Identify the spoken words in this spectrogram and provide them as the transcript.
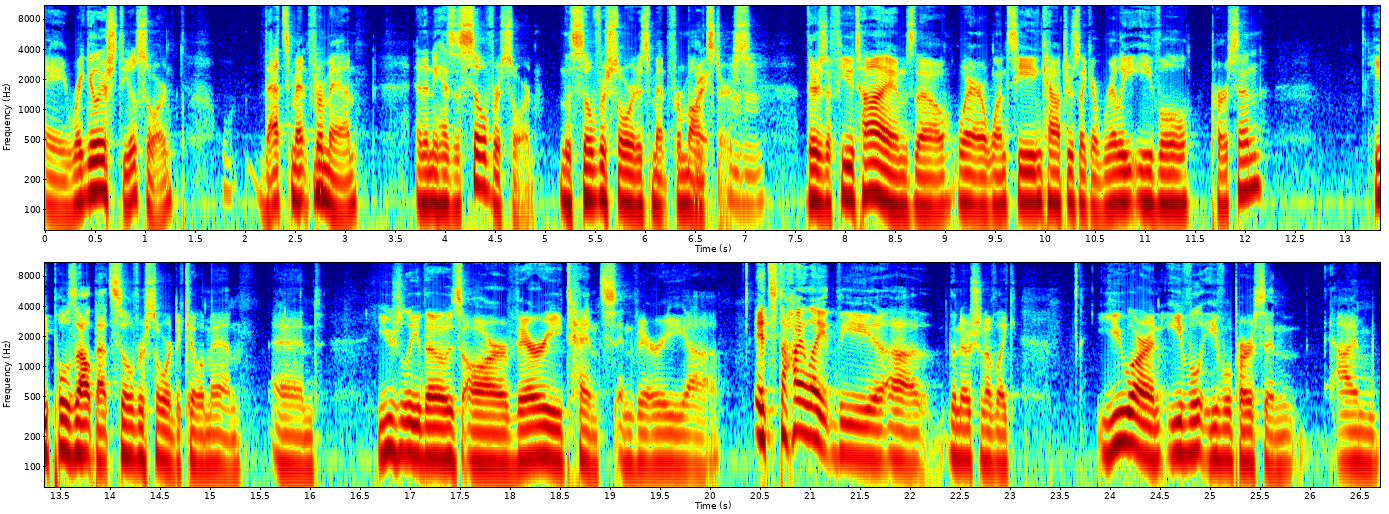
a regular steel sword that's meant for man, and then he has a silver sword. The silver sword is meant for monsters. There's a few times though where once he encounters like a really evil person, he pulls out that silver sword to kill a man, and usually those are very tense and very. Uh, it's to highlight the uh, the notion of like you are an evil, evil person. I'm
